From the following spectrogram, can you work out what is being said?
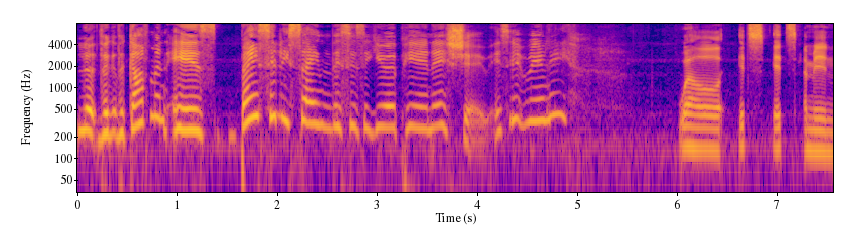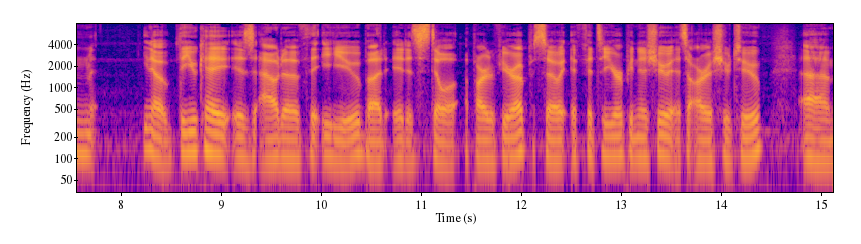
look, the, the government is basically saying this is a European issue. Is it really? Well, it's it's. I mean, you know, the UK is out of the EU, but it is still a part of Europe. So if it's a European issue, it's our issue too. Um,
